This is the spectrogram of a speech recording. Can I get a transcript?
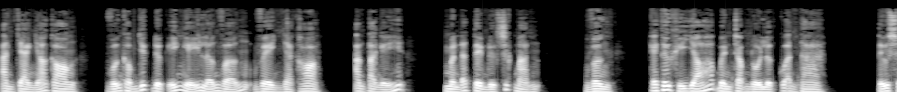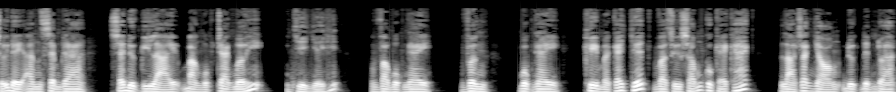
Anh chàng nhỏ con vẫn không dứt được ý nghĩ lỡn vỡn về nhà kho. Anh ta nghĩ mình đã tìm được sức mạnh. Vâng, cái thứ khỉ gió bên trong nội lực của anh ta. Tiểu sử đề anh xem ra sẽ được ghi lại bằng một trang mới. Gì nhỉ? Vào một ngày, vâng, một ngày khi mà cái chết và sự sống của kẻ khác là răng nhọn được định đoạt.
